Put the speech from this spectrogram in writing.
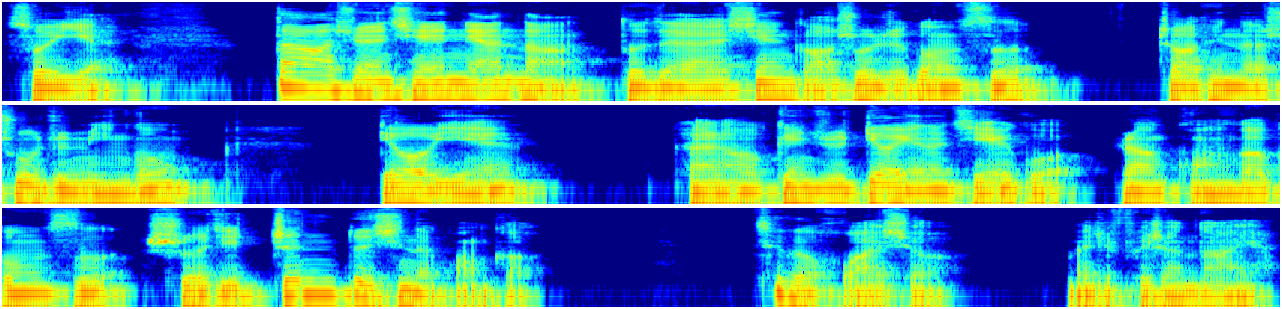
所以啊，大选前两党都在先搞数据公司，招聘的数据民工，调研，然后根据调研的结果，让广告公司设计针对性的广告，这个花销那就非常大呀。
